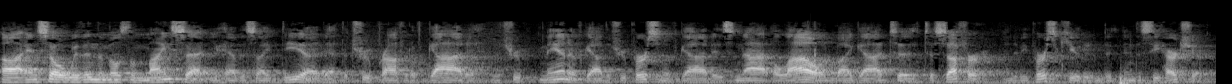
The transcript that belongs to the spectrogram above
Uh, and so within the Muslim mindset, you have this idea that the true prophet of God, the true man of God, the true person of God is not allowed by God to, to suffer and to be persecuted and to, and to see hardship.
